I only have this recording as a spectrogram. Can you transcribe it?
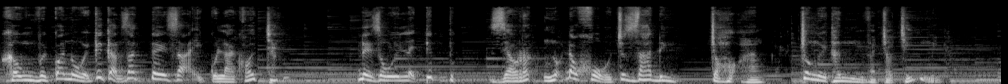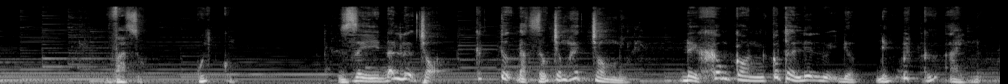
Không vượt qua nổi cái cảm giác tê dại của làn khói trắng, để rồi lại tiếp tục gieo rắc nỗi đau khổ cho gia đình, cho họ hàng, cho người thân và cho chính mình. Và rồi, cuối cùng dây đã lựa chọn cách tự đặt dấu chấm hết cho mình, để không còn có thể liên lụy được đến bất cứ ai nữa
